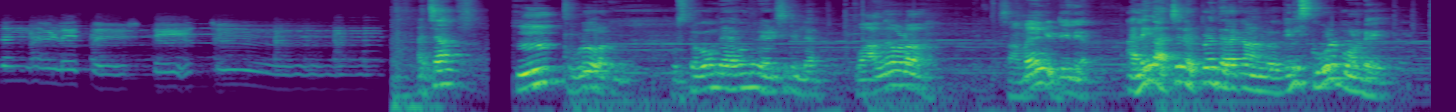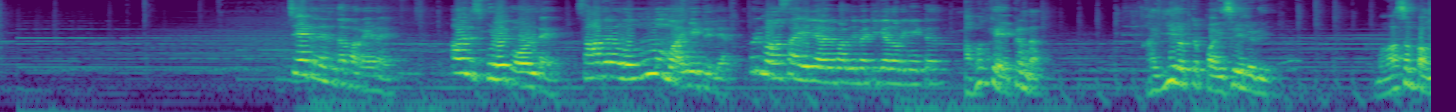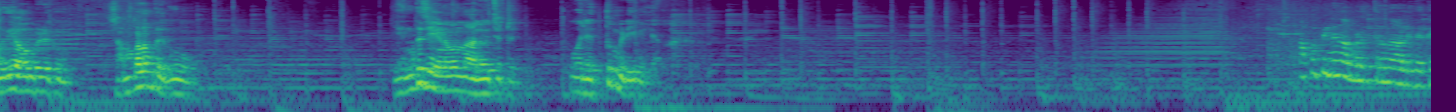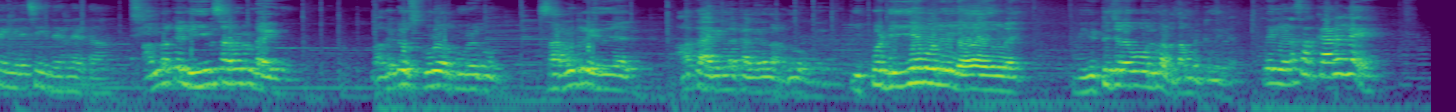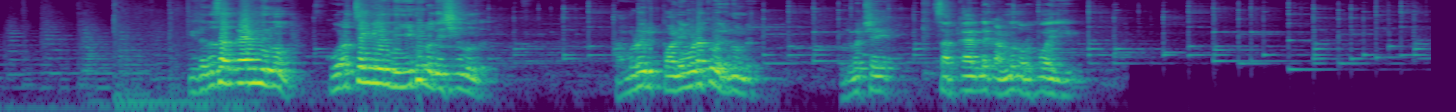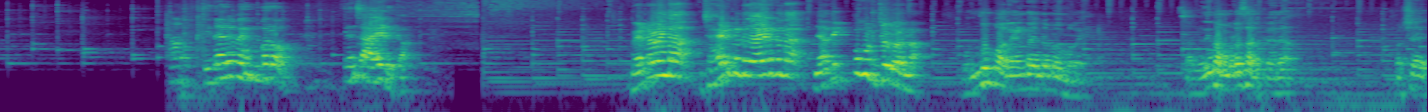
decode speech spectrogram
പദങ്ങളെ സൃഷ്ടിച്ചു. അച്ഛാ. ചൂട് സ്കൂൾ തുറക്കും പുസ്തകവും ബാഗും ഒന്നും മേടിച്ചിട്ടില്ല. വാങ്ങാവടാ. സമയം കിട്ടിയില്ല. അല്ലെങ്കിൽ അച്ഛൻ എപ്പോഴും തിരക്കാണല്ലോ. ഇനി സ്കൂളിൽ പോകണ്ടേ ചേട്ടൻ എന്താ പറയണേ? അവന് സ്കൂളിൽ പോകണ്ടേ? സാധനങ്ങളൊന്നും വാങ്ങിയിട്ടില്ല. ഒരു മാസമായില്ലേ അവനെ പറഞ്ഞു പറ്റിക്കാൻ തുടങ്ങിയിട്ട്? അവൻ കേക്കണ്ട. കയ്യിലൊറ്റ പൈസ ഇല്ലടി മാസം പകുതി ആവുമ്പോഴേക്കും ശമ്പളം തീർന്നു പോകും എന്ത് ചെയ്യണമെന്ന് ആലോചിച്ചിട്ട് ഒരെത്തും പിടിയുമില്ല അപ്പൊ പിന്നെ നമ്മൾ ഇത്ര നാൾ ഇതൊക്കെ എങ്ങനെ ചെയ്തിരുന്നേട്ടാ അന്നൊക്കെ ലീവ് സറണ്ടർ ഉണ്ടായിരുന്നു. മകന്റെ സ്കൂൾ തുറക്കുമ്പോഴേക്കും സറണ്ടർ ചെയ്ത് ഞാൻ ആ കാര്യങ്ങളൊക്കെ അങ്ങനെ നടന്നു പോകുമായിരുന്നു ഇപ്പൊ ഡി എ പോലും ഇല്ലാതായതോടെ വീട്ടു ചെലവ് പോലും നടത്താൻ പറ്റുന്നില്ല. നിങ്ങളുടെ സർക്കാരല്ലേ? ഇടത് സർക്കാരിൽ നിന്നും കുറച്ചെങ്കിലും നീതി പ്രതീക്ഷിക്കുന്നുണ്ട്. നമ്മുടെ ഒരു പണിമുടക്ക് വരുന്നുണ്ട്. ഒരുപക്ഷെ സർക്കാരിന്റെ കണ്ണ് തുറക്കുമായിരിക്കും. ഇതാണ് മെമ്പറോ? ഞാൻ ചായ എടുക്കാം. വേണ്ട വേണ്ട. ചായ എടുക്കണ്ട ചായ എടുക്കണ്ട. ഞാൻ ഇപ്പൊ കുടിച്ചോട്ട് വരണ്ട ഒന്നും പറയണ്ട എന്റെ മെമ്പറെ. സംഗതി നമ്മുടെ സർക്കാരാ. പക്ഷെ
